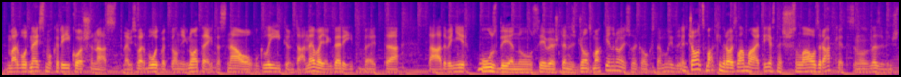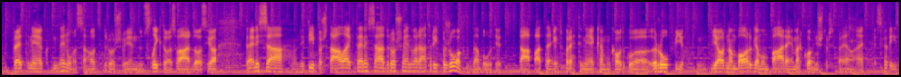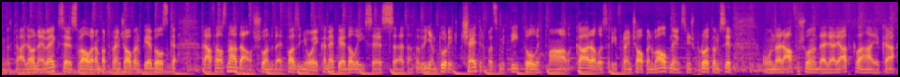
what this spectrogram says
Varbūt nesmuka rīkošanās, nevis varbūt, bet pilnīgi noteikti tas nav glīti un tā nevajag darīt. Bet, uh, Tāda viņa ir. Mūsdienu sieviešu tenisa Džons Makinrojs vai kaut kas tamlīdzīgs? Džons Makinrojs lamāja tiesnešus un lauza raketes. Nu, nezinu, viņš pretinieku nenosauca droši vien sliktos vārdos, jo tenisā, un it īpaši tā laika tenisā, droši vien varētu arī pa žokli dabūt, ja tā pateikt pretiniekam kaut ko rupju, Jornam Borgam un pārējiem, ar ko viņš tur spēlēja. Ja skatīsimies, kā ļaunē veiksies. Vēl varam par French Open piebilst, ka Rafaels Nadals šonadēļ paziņoja, ka nepiedalīsies. Tātad viņam tur ir 14 tituli, māla karalis, arī French Open valdnieks viņš, protams, ir. Un Rafa šonadēļ arī atklāja, ka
